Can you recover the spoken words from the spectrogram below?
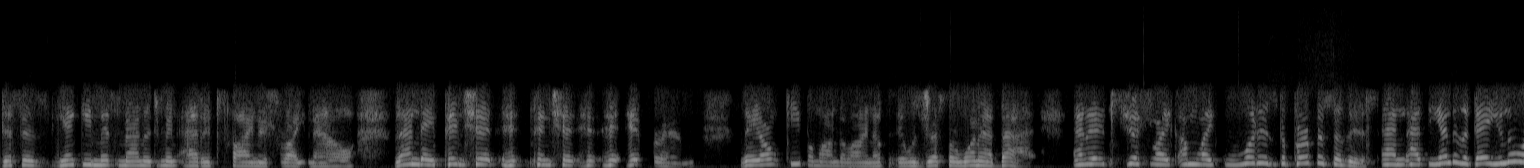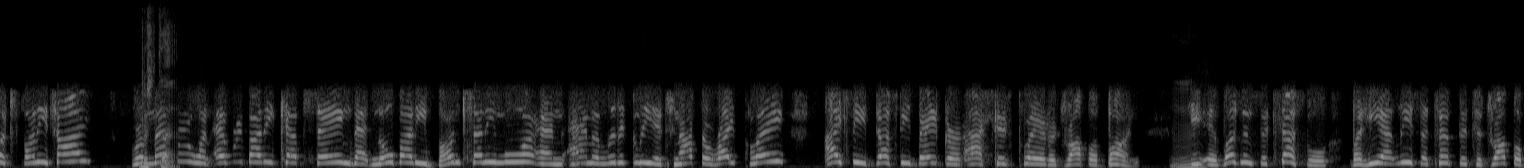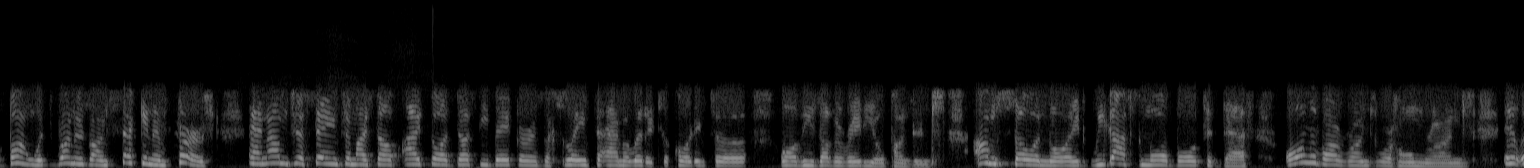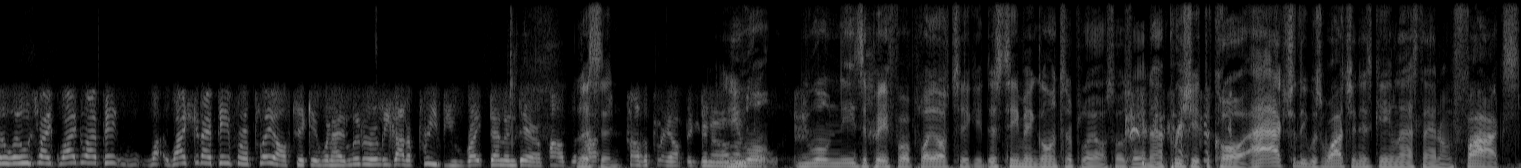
this is Yankee mismanagement at its finest right now. Then they pinch hit, hit pinch hit, hit, hit, hit for him. They don't keep him on the lineup. It was just for one at bat. And it's just like, I'm like, what is the purpose of this? And at the end of the day, you know what's funny, Ty? Remember when everybody kept saying that nobody bunts anymore and analytically it's not the right play? I see Dusty Baker ask his player to drop a bunt. He, mm. it wasn't successful, but he at least attempted to drop a bunt with runners on second and first. And I'm just saying to myself, I thought Dusty Baker is a slave to analytics, according to all these other radio pundits. I'm so annoyed. We got small ball to death. All of our runs were home runs. It, it, it was like, why do I pay? Why, why should I pay for a playoff ticket when I literally got a preview right then and there of how the, Listen, how, how the playoff is going to You won't you won't need to pay for a playoff ticket. This team ain't going to the playoffs, Jose, and I appreciate the call. I actually was watching this game last night on Fox,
